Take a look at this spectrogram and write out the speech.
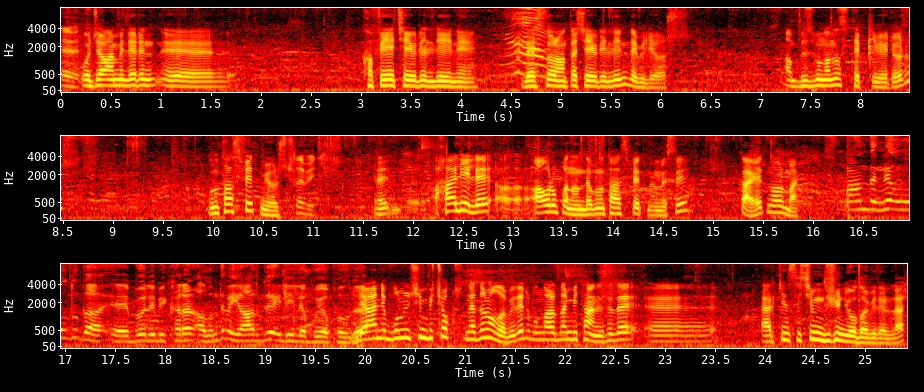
Evet. O camilerin eee, kafeye çevrildiğini, restoranta çevrildiğini de biliyoruz. Ama biz buna nasıl tepki veriyoruz? Bunu tasvip etmiyoruz. Tabii ki. E, haliyle Avrupa'nın da bunu tasvip etmemesi gayet normal. Şu anda ne oldu da e, böyle bir karar alındı ve yargı eliyle bu yapıldı? Yani bunun için birçok neden olabilir. Bunlardan bir tanesi de e, erken seçim düşünüyor olabilirler.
